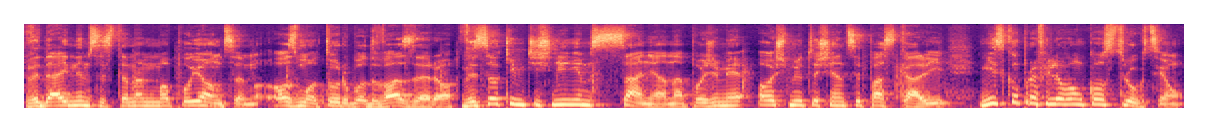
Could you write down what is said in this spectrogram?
wydajnym systemem mopującym Osmo Turbo 2.0, wysokim ciśnieniem ssania na poziomie 8000 paskali, niskoprofilową konstrukcją,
